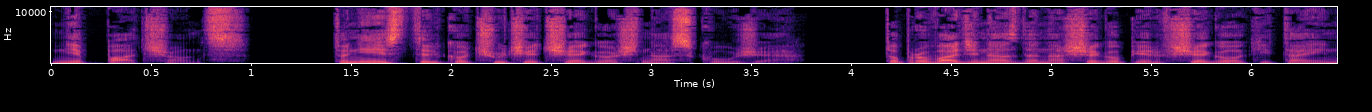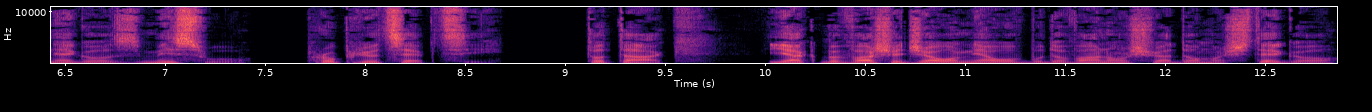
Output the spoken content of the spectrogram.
nie patrząc? To nie jest tylko czucie czegoś na skórze. To prowadzi nas do naszego pierwszego i tajnego zmysłu, propriocepcji. To tak, jakby wasze ciało miało wbudowaną świadomość tego,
